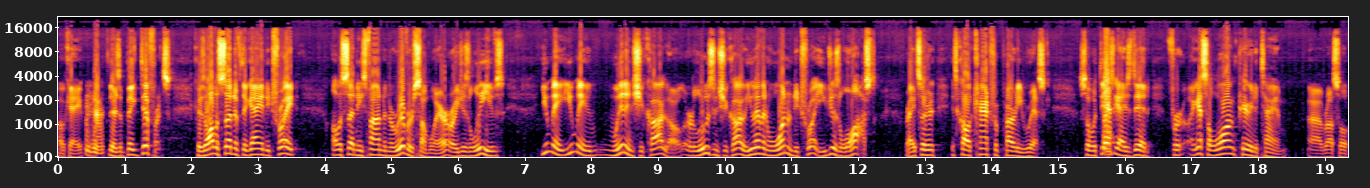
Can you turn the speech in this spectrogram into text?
Okay, mm-hmm. there's a big difference because all of a sudden, if the guy in Detroit, all of a sudden he's found in a river somewhere or he just leaves, you may you may win in Chicago or lose in Chicago. You haven't won in Detroit. You just lost, right? So there, it's called contra-party risk. So what these guys did for I guess a long period of time, uh, Russell,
